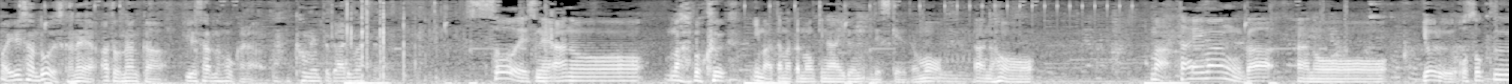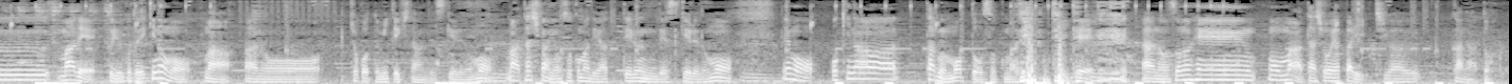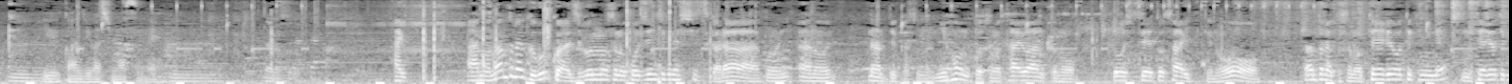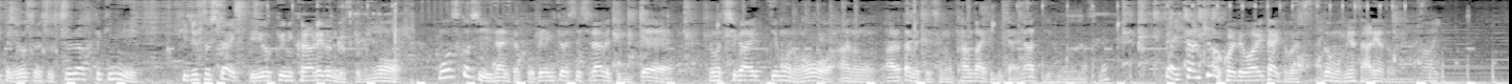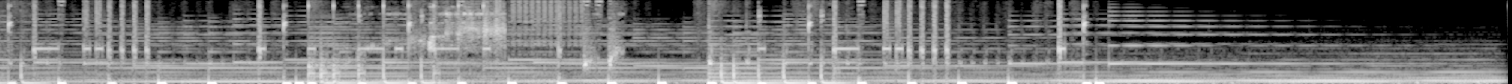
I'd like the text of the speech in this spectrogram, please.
まあ、入江さんどうですかね？あとなんか入江さんの方から コメントがありましたら。そうですね。あのーまあ僕今たまたま沖縄いるんですけれども、あのーまあ台湾があのー夜遅くまでということで昨日もまああのーちょこっと見てきたんですけれども、まあ確かに遅くまでやってるんですけれども、でも沖縄は多分もっと遅くまでやっていて、あのその辺もまあ多少やっぱり違うかなという感じがしますね。なるほど。はい。あのなんとなく僕は自分のその個人的な資質からこのあのなんていうかその日本とその台湾との同質性と差異っていうのをなんとなくその定量的にね定量的というのは要するに数学的に記述したいっていう要求に駆られるんですけどももう少し何かこう勉強して調べてみてその違いっていうものをあの改めてその考えてみたいなっていうふうに思いますね。じゃあ一旦今日はこれで終わりたいと思います。どうも皆さんありがとうございました、はい。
